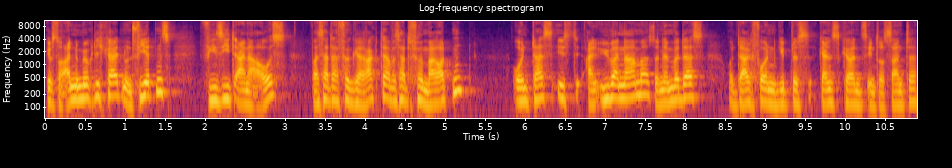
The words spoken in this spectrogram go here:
Gibt es noch andere Möglichkeiten? Und viertens, wie sieht einer aus? Was hat er für einen Charakter? Was hat er für Marotten? Und das ist ein Übernahme, so nennen wir das. Und davon gibt es ganz, ganz interessante,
